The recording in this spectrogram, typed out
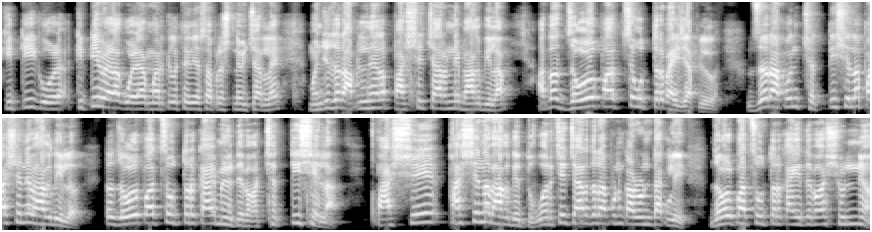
किती गोळ्या किती वेळा गोळ्या मारतील त्यांनी असा प्रश्न विचारलाय. म्हणजे जर आपल्याला ह्याला पाचशे चारने भाग दिला आता जवळपासचं उत्तर पाहिजे आपल्याला. जर आपण छत्तीसशेला पाचशेने भाग दिलं तर जवळपासचं उत्तर काय मिळते बघा? छत्तीसशेला. पाचशे पाचशेनं भाग देतो. वरचे चार जर आपण काढून टाकले जवळपासचं उत्तर काय येते बघा शून्य.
